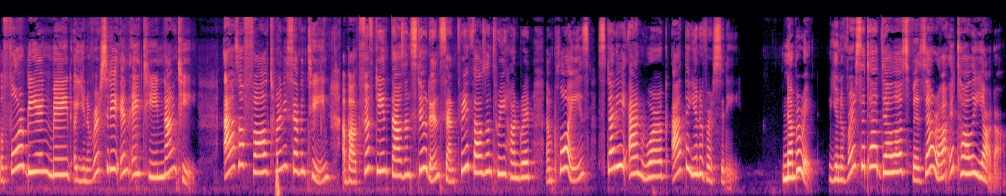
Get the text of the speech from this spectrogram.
before being made a university in 1890. As of fall 2017, about 15,000 students and 3,300 employees study and work at the university. Number 8. Università della Svizzera Italiana.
